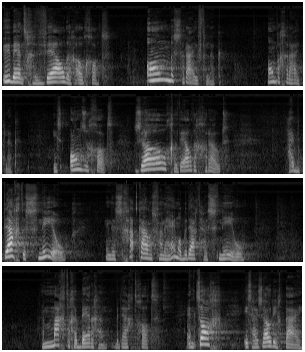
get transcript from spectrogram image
U bent geweldig, o God. Onbeschrijfelijk, onbegrijpelijk is onze God zo geweldig groot. Hij bedacht de sneeuw. In de schatkamers van de hemel bedacht hij sneeuw. De machtige bergen bedacht God. En toch is hij zo dichtbij.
